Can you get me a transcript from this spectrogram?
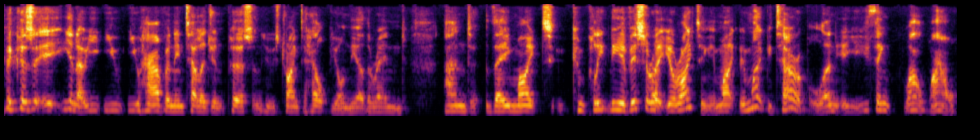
because it, you know you, you you have an intelligent person who's trying to help you on the other end, and they might completely eviscerate your writing. It might it might be terrible, and you think, well, wow,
